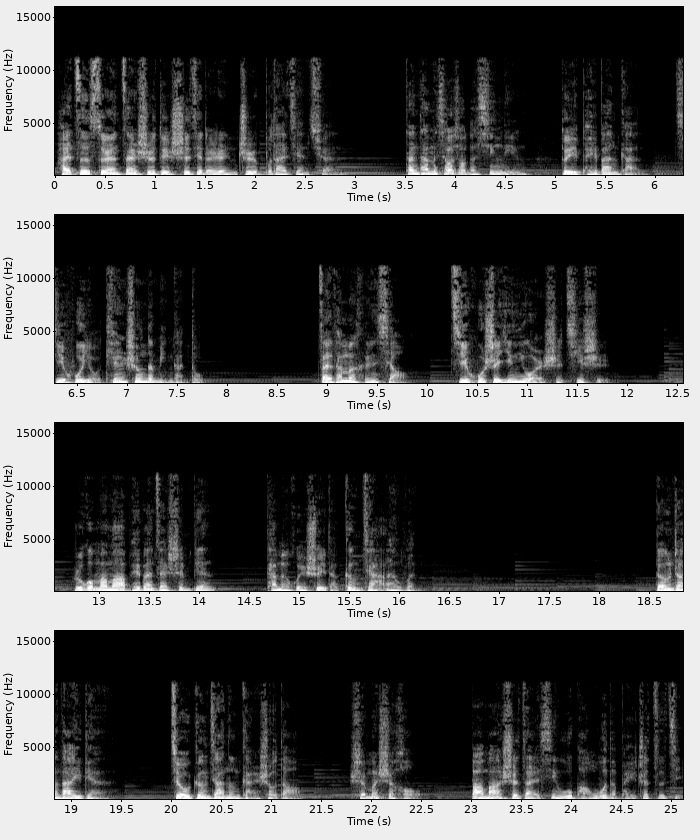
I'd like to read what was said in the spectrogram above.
孩子虽然暂时对世界的认知不太健全，但他们小小的心灵对陪伴感几乎有天生的敏感度，在他们很小。几乎是婴幼儿时期时，如果妈妈陪伴在身边，他们会睡得更加安稳。等长大一点，就更加能感受到，什么时候，爸妈是在心无旁骛的陪着自己，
